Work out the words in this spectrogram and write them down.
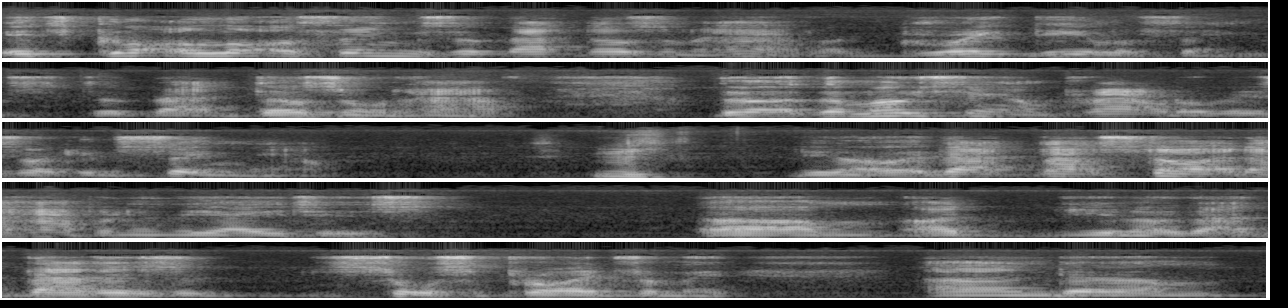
It's got a lot of things that that doesn't have. A great deal of things that that does not have. The the most thing I'm proud of is I can sing now. you know that that started to happen in the eighties. Um, I you know that that is a source of pride for me, and. Um,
